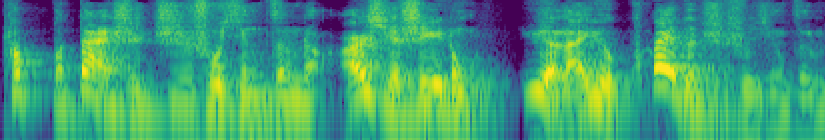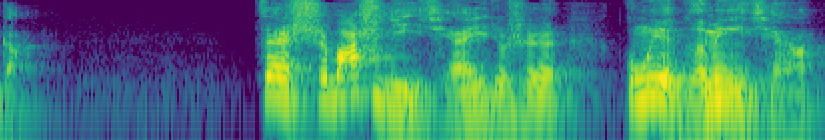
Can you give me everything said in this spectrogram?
它不但是指数型增长，而且是一种越来越快的指数型增长。在十八世纪以前，也就是工业革命以前啊，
